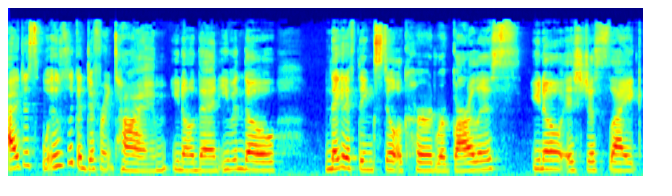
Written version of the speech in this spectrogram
I just, it was like a different time, you know, then even though negative things still occurred regardless, you know, it's just like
